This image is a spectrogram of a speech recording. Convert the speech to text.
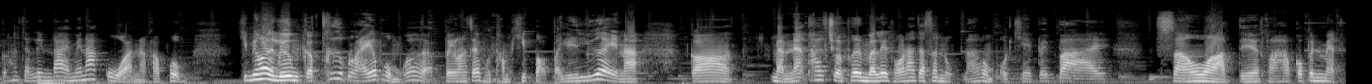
ๆก็น่าจะเล่นได้ไม่น่ากลัวนะครับผมคลิปนี้ก็อย่าลืมกระทืบไลค์ครับผมก็เป็นกำลังใจผมทำคลิปต่อไปเรื่อยๆ นะ ก็แบบนี้ถ้าชวนเพื่อนมาเล่นเพราะน่าจะสนุกนะผมโอเคบายบายสวัสดีครับ ก็เป็นแมตช์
